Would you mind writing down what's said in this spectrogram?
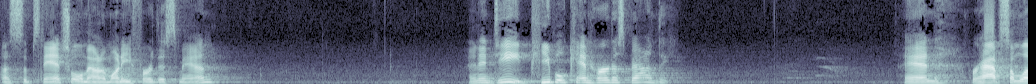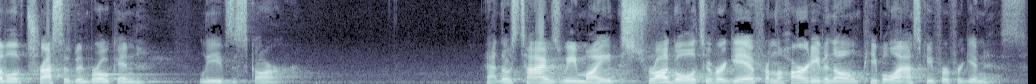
a substantial amount of money for this man. And indeed, people can hurt us badly. And perhaps some level of trust has been broken, leaves a scar. At those times, we might struggle to forgive from the heart, even though people ask you for forgiveness.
